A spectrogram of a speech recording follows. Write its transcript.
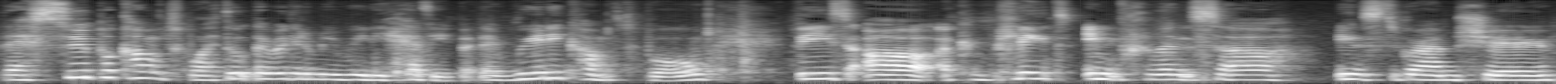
They're super comfortable. I thought they were going to be really heavy, but they're really comfortable. These are a complete influencer Instagram shoe.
